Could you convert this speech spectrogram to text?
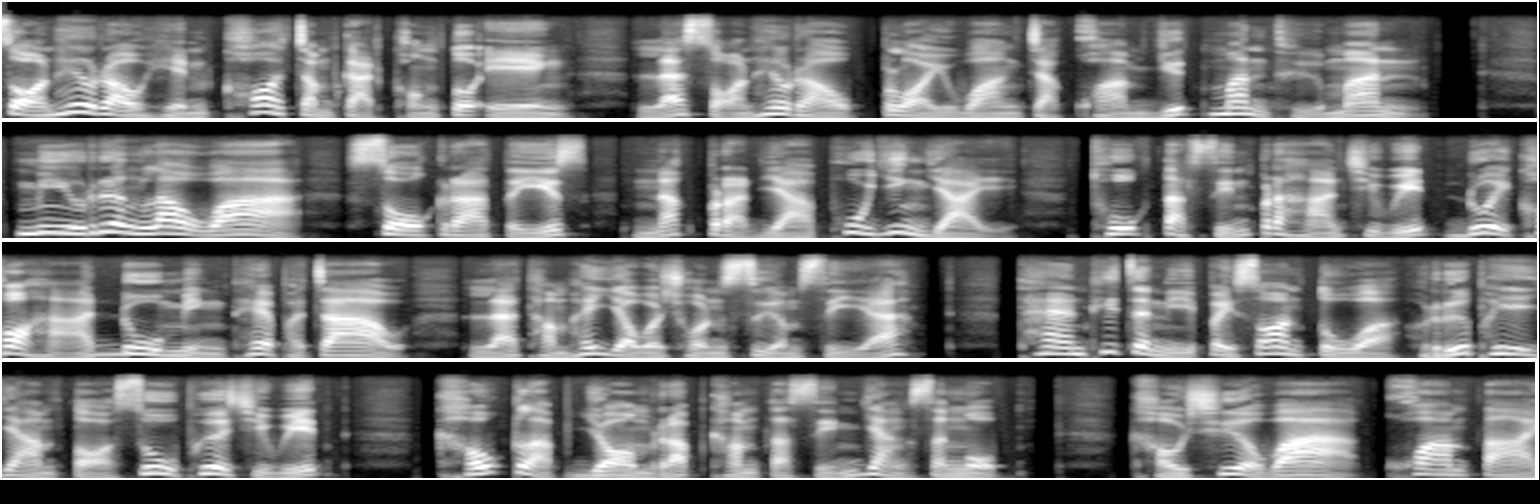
สอนให้เราเห็นข้อจำกัดของตัวเอง และสอนให้เราปล่อยวางจากความยึดมั่นถือมั่น มีเรื่องเล่าว่าโซกราติส นักปรัชญาผู้ยิ่งใหญ่ ถูกตัดสินประหารชีวิตด้วยข้อหาดูหมิ่นเทพเจ้า และทำให้เยาวชนเสื่อมเสีย แทนที่จะหนีไปซ่อนตัวหรือพยายามต่อสู้เพื่อชีวิต เขากลับยอมรับคำตัดสินอย่างสงบ เขาเชื่อว่าความตาย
